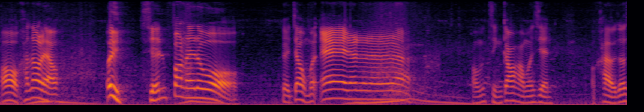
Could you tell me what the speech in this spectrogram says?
哦，看到了，哎，嫌犯来了哦，可以叫我们，哎，来来来来来，我们警告他们先，我看有这。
